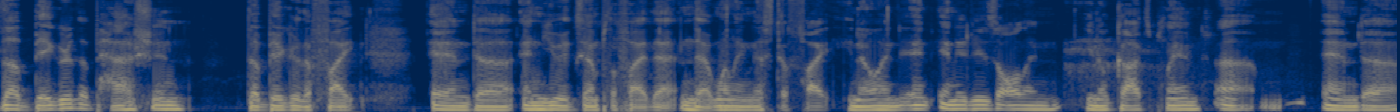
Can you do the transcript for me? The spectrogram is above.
The bigger the passion, the bigger the fight. And uh, and you exemplify that and that willingness to fight, you know, and, and, and it is all in you know God's plan, um, and uh,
